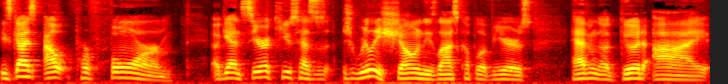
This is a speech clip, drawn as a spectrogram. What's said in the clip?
These guys outperform. Again, Syracuse has really shown these last couple of years having a good eye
